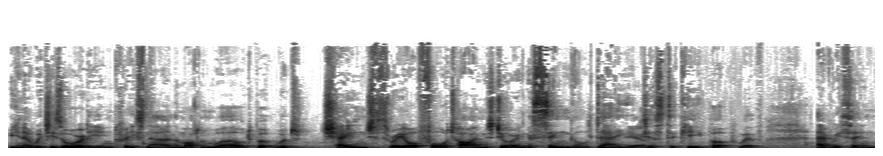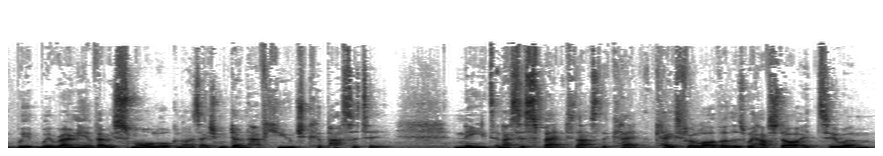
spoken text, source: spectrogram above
you know, which is already increased now in the modern world, but would change three or four times during a single day Yeah. just to keep up with everything. We, we're only a very small organisation. We don't have huge capacity needs, and I suspect that's the ca- case for a lot of others. We have started to um,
